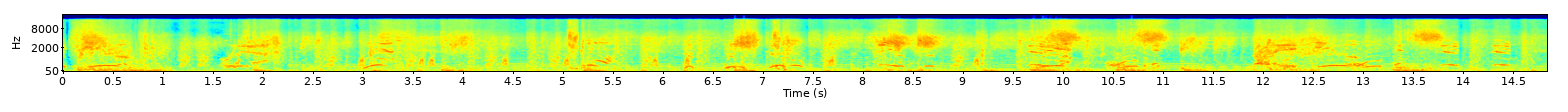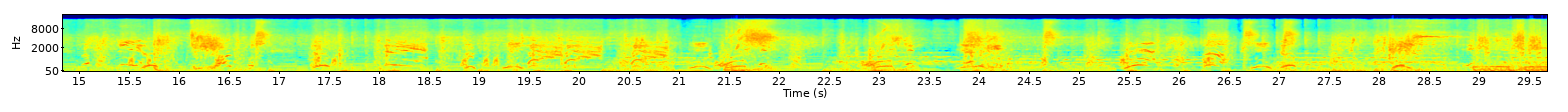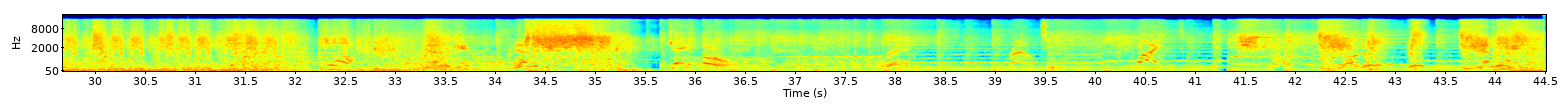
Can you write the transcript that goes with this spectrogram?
落ちよおいらなうん Nanokin! Nanokin! KO! Ready. Round two. Fight! Nanokin! Nanokin!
